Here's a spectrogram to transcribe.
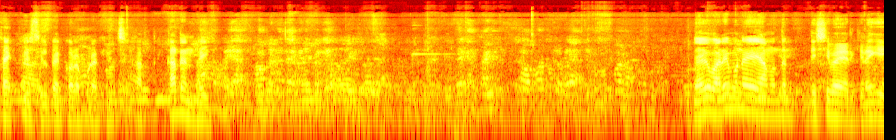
ফ্যাক্টরি সিল প্যাক করা প্রোডাক্ট নিচ্ছে। কাটেন ভাই। একেবারে মনে হয় আমাদের দেশি ভাই আর কি নাকি?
